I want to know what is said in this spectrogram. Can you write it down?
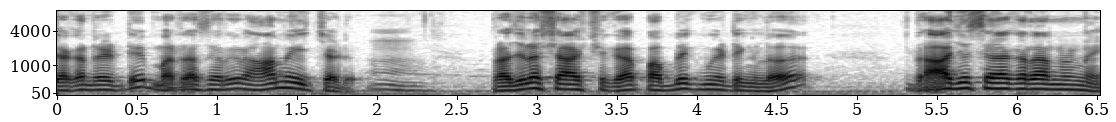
జగన్ రెడ్డి మరి రాజశేఖర్ గారు హామీ ఇచ్చాడు. ప్రజల సాక్షిగా పబ్లిక్ మీటింగ్లో రాజశేఖర్ అన్నని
